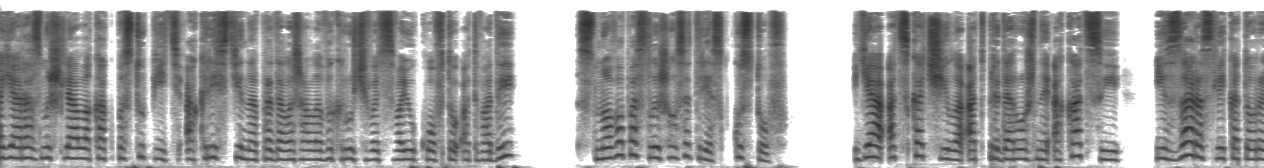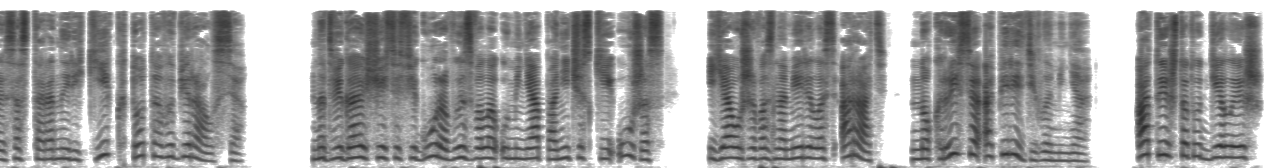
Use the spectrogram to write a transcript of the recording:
я размышляла, как поступить, а Кристина продолжала выкручивать свою кофту от воды, снова послышался треск кустов. Я отскочила от придорожной акации, из зарослей которой со стороны реки кто-то выбирался. Надвигающаяся фигура вызвала у меня панический ужас, и я уже вознамерилась орать, но крыся опередила меня. «А ты что тут делаешь?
